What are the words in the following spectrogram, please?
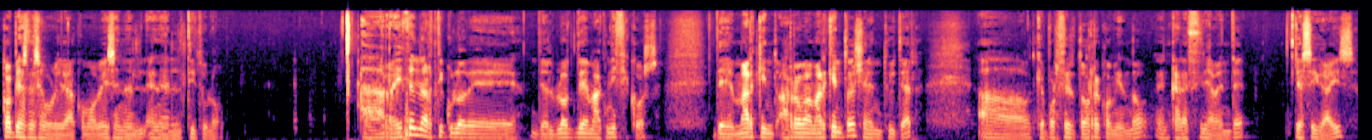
copias de seguridad, como veis en el, en el título. A raíz de un artículo de, del blog de Magníficos, de Markin, arroba Markintosh en Twitter, Ah, que por cierto os recomiendo encarecidamente que sigáis.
